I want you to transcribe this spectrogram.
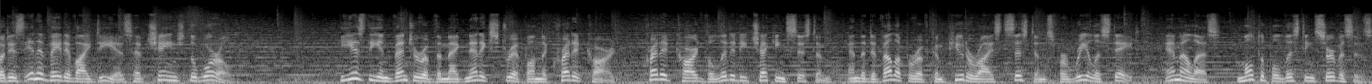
But his innovative ideas have changed the world. He is the inventor of the magnetic strip on the credit card, credit card validity checking system, and the developer of computerized systems for real estate, MLS, multiple listing services,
